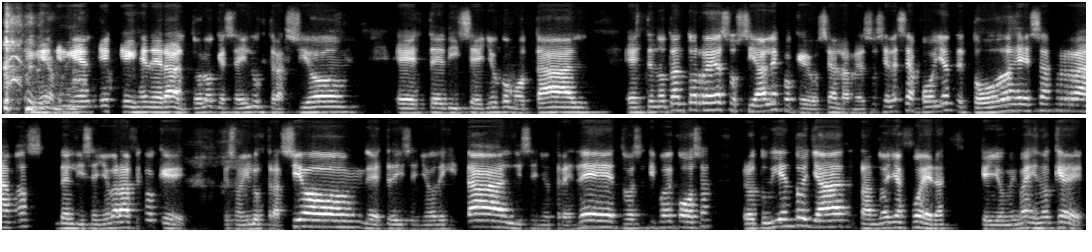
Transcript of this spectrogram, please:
en, en, en, general, todo lo que sea ilustración, este, diseño como tal, este, no tanto redes sociales, porque, o sea, las redes sociales se apoyan de todas esas ramas del diseño gráfico que, que son ilustración, este, diseño digital, diseño 3D, todo ese tipo de cosas, pero tú viendo ya, estando allá afuera, que yo me imagino que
